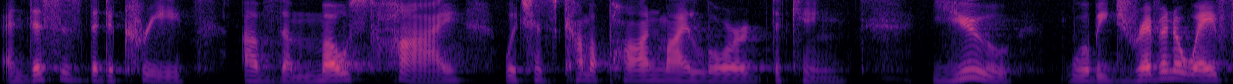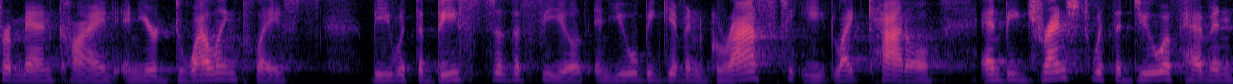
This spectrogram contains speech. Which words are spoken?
and this is the decree of the Most High, which has come upon my Lord the king. You will be driven away from mankind, and your dwelling place be with the beasts of the field, and you will be given grass to eat like cattle, and be drenched with the dew of heaven.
